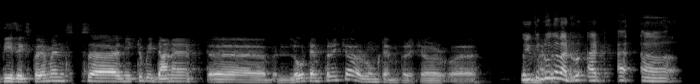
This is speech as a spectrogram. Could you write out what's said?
these experiments uh, need to be done at uh, low temperature or room temperature. you can do them at, at, at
